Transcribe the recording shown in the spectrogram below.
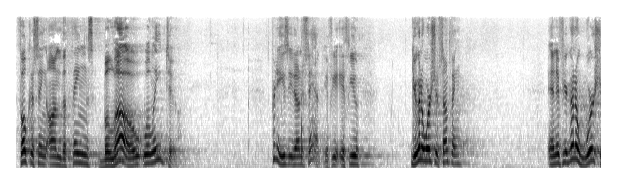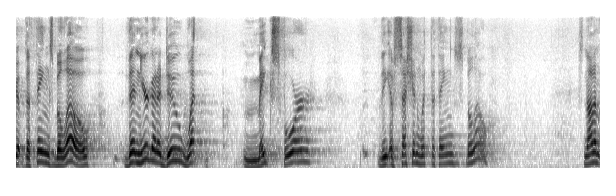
focusing on the things below will lead to. It's pretty easy to understand. If you, if you, you're going to worship something, and if you're going to worship the things below, then you're going to do what makes for the obsession with the things below. It's not a,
